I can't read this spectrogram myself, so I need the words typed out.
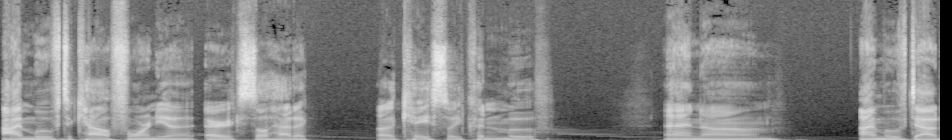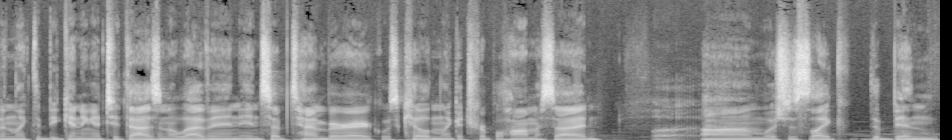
I moved to California. Eric still had a, a case, so he couldn't move. And um, I moved out in like the beginning of 2011. In September, Eric was killed in like a triple homicide, um, which is like the been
